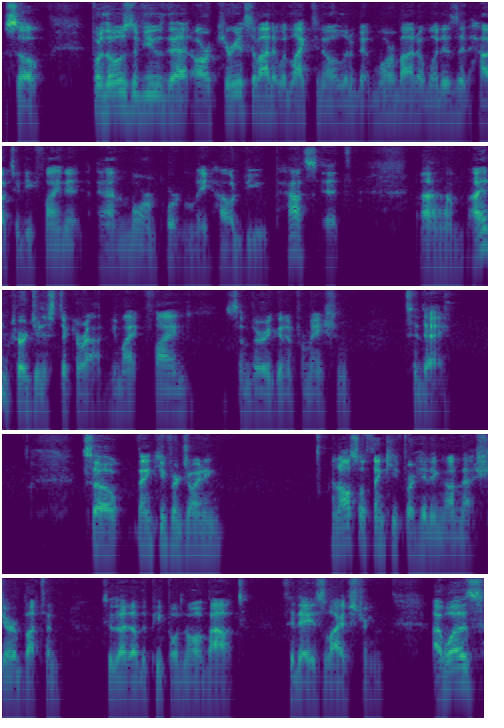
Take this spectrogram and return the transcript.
So for those of you that are curious about it would like to know a little bit more about it what is it how to define it and more importantly how do you pass it? Um, I encourage you to stick around. You might find some very good information today. So thank you for joining and also thank you for hitting on that share button to let other people know about today's live stream. I was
